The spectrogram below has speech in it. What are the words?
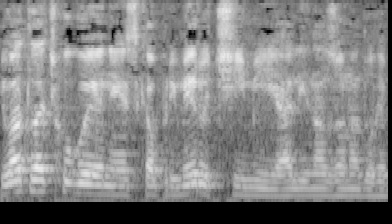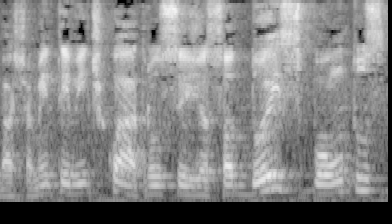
E o Atlético Goianiense, que é o primeiro time ali na zona do rebaixamento, tem 24, ou seja, só dois pontos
